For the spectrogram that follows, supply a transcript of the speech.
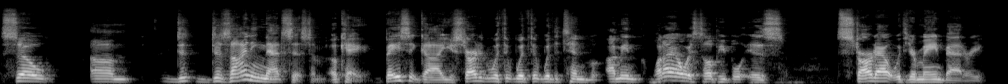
so, um, designing that system. Okay, basic guy. You started with it with it with the ten. I mean, what I always tell people is start out with your main battery.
